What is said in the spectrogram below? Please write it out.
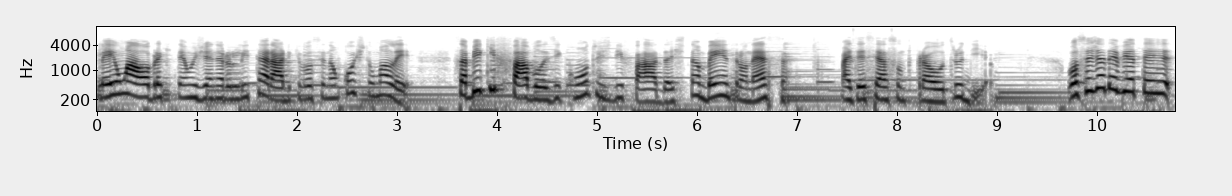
Leia uma obra que tem um gênero literário que você não costuma ler. Sabia que fábulas e contos de fadas também entram nessa? Mas esse é assunto para outro dia. Você já devia ter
